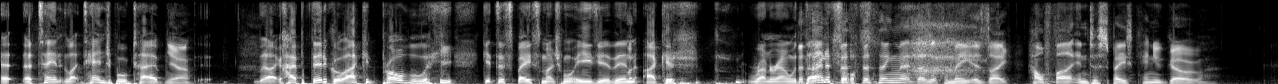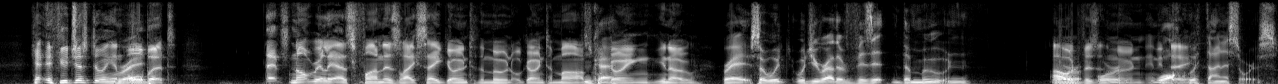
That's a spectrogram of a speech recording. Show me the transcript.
a, a tan- like tangible type Yeah. Like hypothetical, I could probably get to space much more easier than Look- I could run around with the thing, dinosaurs. the, the thing that does it for me is like, how far into space can you go? If you're just doing an Right. orbit, that's not really as fun as, like, say, going to the moon or going to Mars Okay. or going, you know, Right. So would would you rather visit the moon? I would or- visit the moon any walk day. with dinosaurs.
